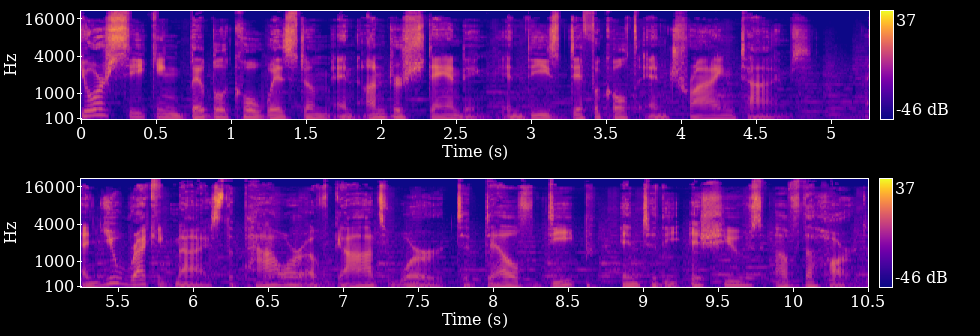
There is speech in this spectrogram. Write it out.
You're seeking biblical wisdom and understanding in these difficult and trying times, and you recognize the power of God's Word to delve deep into the issues of the heart,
